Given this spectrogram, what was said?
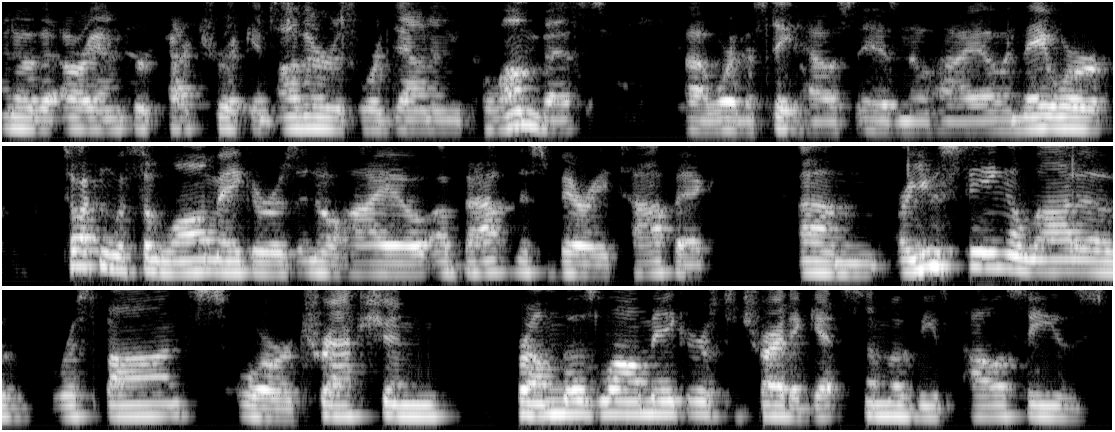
I know that Ariane Kirkpatrick and others were down in Columbus, uh, where the state house is in Ohio, and they were talking with some lawmakers in Ohio about this very topic. Um, are you seeing a lot of response or traction from those lawmakers to try to get some of these policies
